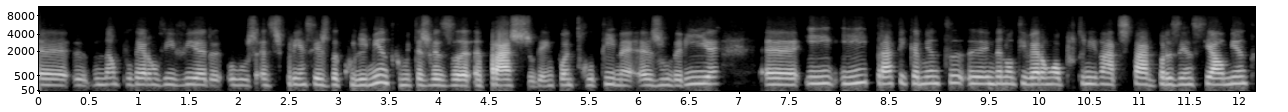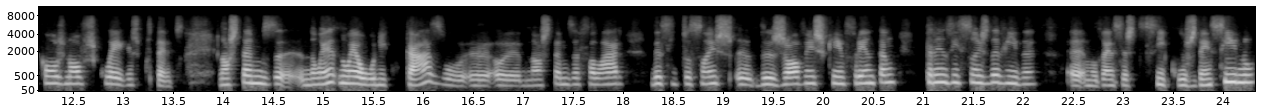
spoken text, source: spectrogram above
Uh, não puderam viver os, as experiências de acolhimento, que muitas vezes a, a praxe, enquanto rotina, ajudaria, e, e, praticamente eh, ainda não tiveram a oportunidade de estar presencialmente com os novos colegas. Portanto, nós estamos, não é, não é o único caso, nós estamos a falar de situações de jovens que enfrentam transições da vida. mudanças de ciclos de ensino,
